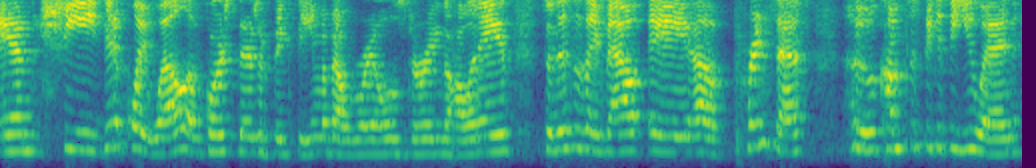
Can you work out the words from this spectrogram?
And she did it quite well. Of course there's a big theme about royals during the holidays. So this is about a uh, princess who comes to speak at the UN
